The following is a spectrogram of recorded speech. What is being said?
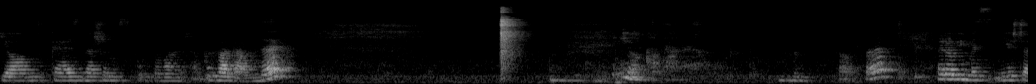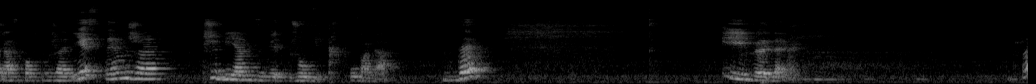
piątkę z naszym współtowarzyszem. Uwaga, wdech. I odkładamy. Dobrze. Robimy jeszcze raz powtórzenie z tym, że przybijamy sobie żółwik. Uwaga. Wdech. I wydech. Dobrze.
